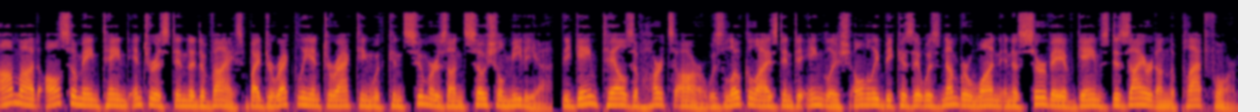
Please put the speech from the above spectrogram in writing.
Ahmad also maintained interest in the device by directly interacting with consumers on social media. The game Tales of Hearts R was localized into English only because it was number one in a survey of games desired on the platform.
